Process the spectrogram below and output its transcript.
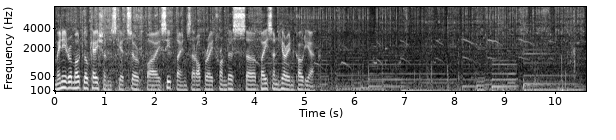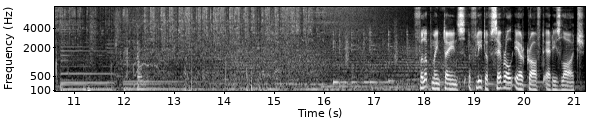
Many remote locations get served by seaplanes that operate from this uh, basin here in Kodiak. Philip maintains a fleet of several aircraft at his lodge,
